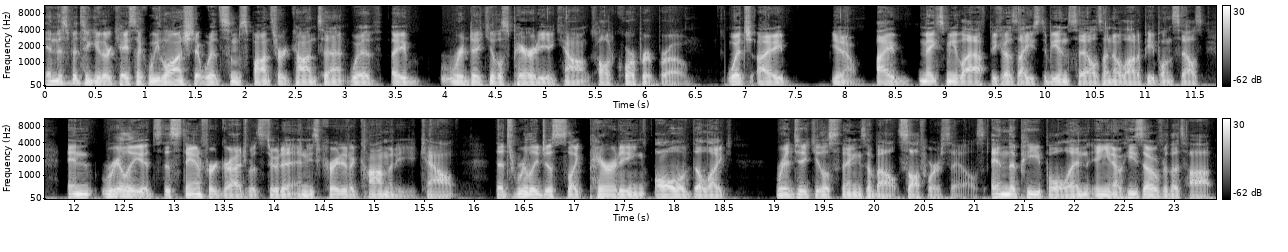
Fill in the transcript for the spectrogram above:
in this particular case, like we launched it with some sponsored content with a ridiculous parody account called Corporate Bro, which I, you know, I makes me laugh because I used to be in sales. I know a lot of people in sales, and really, it's the Stanford graduate student, and he's created a comedy account that's really just like parodying all of the like ridiculous things about software sales and the people and, and, you know he's over the top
